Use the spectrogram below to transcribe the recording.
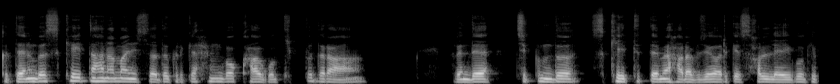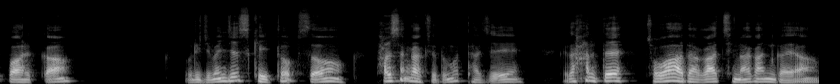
그때는 그 스케이트 하나만 있어도 그렇게 행복하고 기쁘더라. 그런데 지금도 스케이트 때문에 할아버지가 그렇게 설레이고 기뻐할까? 우리 집에 이제 스케이트 없어. 탈 생각지도 못하지. 그래서 한때 좋아하다가 지나간 거야.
